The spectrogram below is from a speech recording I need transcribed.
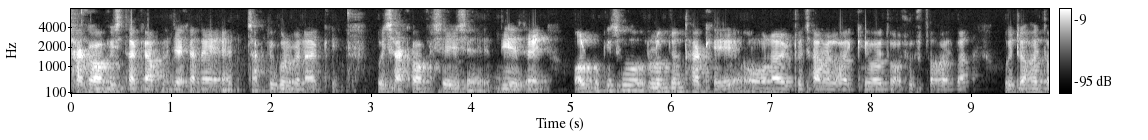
শাখা অফিস থাকে, আপনি যেখানে চাকরি করবেন আর কি ওই শাখা অফিসে এসে দিয়ে যায়। অল্প কিছু লোকজন থাকে, ওনার একটু ঝামেলা হয়, কেউ হয়তো অসুস্থ হয় বা ওইটা হয়তো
